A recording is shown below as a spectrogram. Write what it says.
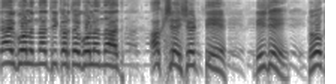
काय गोलंदाजी करतोय गोलंदाज? अक्षय शेट्टी. डीजे ठोक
